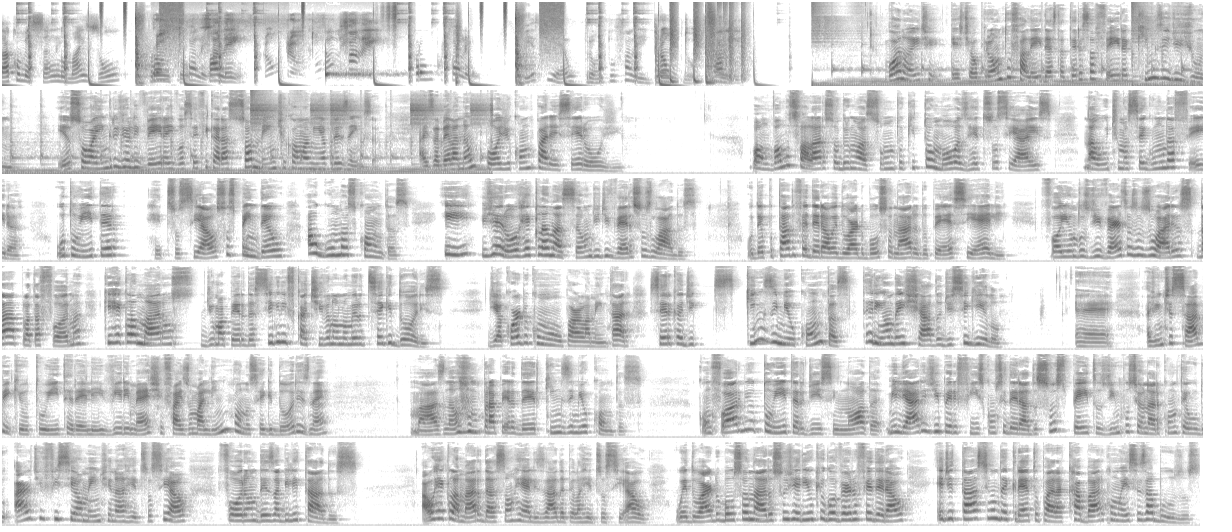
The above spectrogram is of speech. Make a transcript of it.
Está começando mais um Pronto, Falei. falei. Pronto, Falei. Pronto, Falei. Esse é o Pronto Falei. Pronto, Falei. Boa noite, este é o Pronto Falei desta terça-feira, 15 de junho. Eu sou a Ingrid Oliveira e você ficará somente com a minha presença. A Isabela não pôde comparecer hoje. Bom, vamos falar sobre um assunto que tomou as redes sociais na última segunda-feira. O Twitter, rede social, suspendeu algumas contas e gerou reclamação de diversos lados. O deputado federal Eduardo Bolsonaro, do PSL, foi um dos diversos usuários da plataforma que reclamaram de uma perda significativa no número de seguidores. De acordo com o parlamentar, cerca de 15 mil contas teriam deixado de segui-lo. É, a gente sabe que o Twitter ele vira e mexe, faz uma limpa nos seguidores, né? Mas não para perder 15 mil contas. Conforme o Twitter disse em nota, milhares de perfis considerados suspeitos de impulsionar conteúdo artificialmente na rede social foram desabilitados. Ao reclamar da ação realizada pela rede social, o Eduardo Bolsonaro sugeriu que o governo federal editasse um decreto para acabar com esses abusos.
